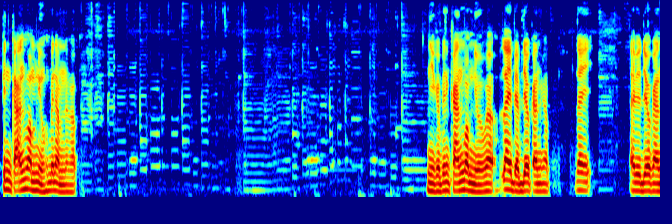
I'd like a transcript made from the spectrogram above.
เป็นการวอร์มนิ้วเขาไปนำนะครับนี่ก็เป็นการวอร์มนิ้วก็ไล่แบบเดียวกันครับไล่ไล่แบบเดียวกัน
